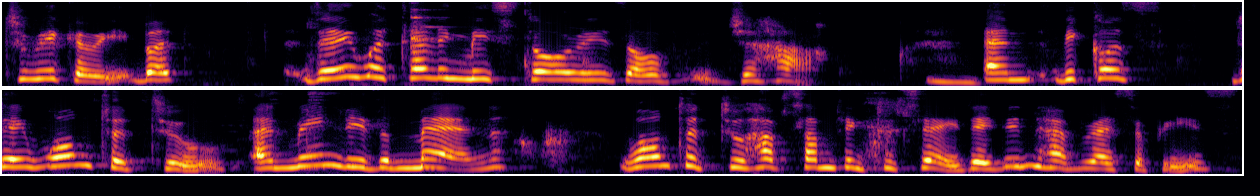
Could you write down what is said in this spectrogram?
trickery. But they were telling me stories of Jaha. And because they wanted to, and mainly the men wanted to have something to say. They didn't have recipes,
